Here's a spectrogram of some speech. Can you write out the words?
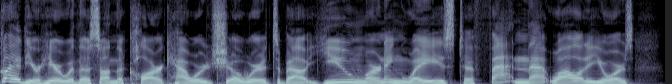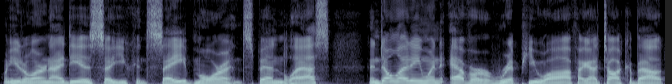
Glad you're here with us on the Clark Howard Show, where it's about you learning ways to fatten that wallet of yours. I want you to learn ideas so you can save more and spend less. And don't let anyone ever rip you off. I got to talk about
